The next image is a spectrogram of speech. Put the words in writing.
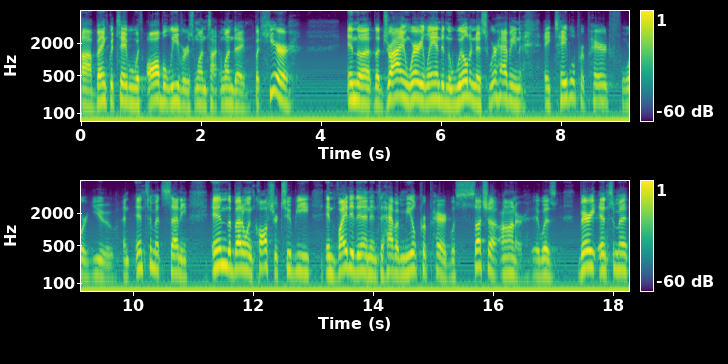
uh, banquet table with all believers one time, one day. But here, in the, the dry and weary land in the wilderness, we're having a table prepared for you, an intimate setting in the Bedouin culture to be invited in and to have a meal prepared was such an honor. It was very intimate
